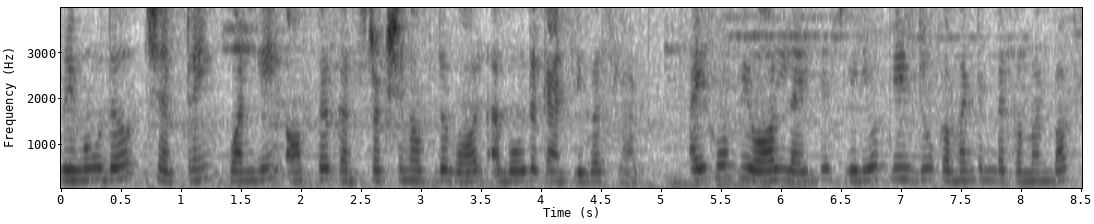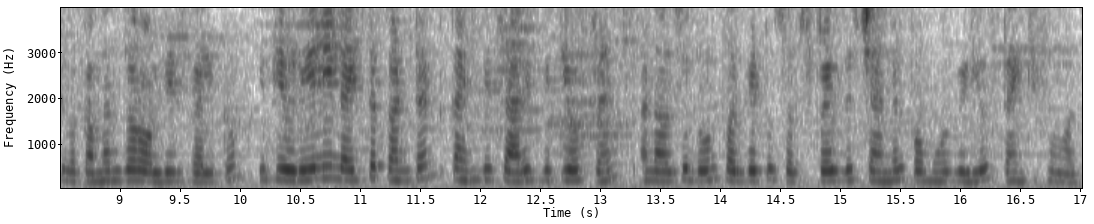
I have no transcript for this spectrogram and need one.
remove the shuttering only after construction of the wall above the cantilever slab. I hope you all like this video. Please do comment in the comment box. Your comments are always welcome. If you really like the content, kindly share it with your friends and also don't forget to subscribe this channel for more videos. Thank you for watching.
